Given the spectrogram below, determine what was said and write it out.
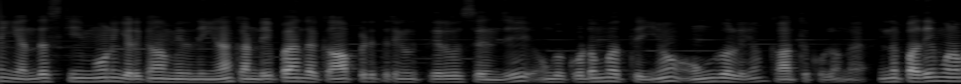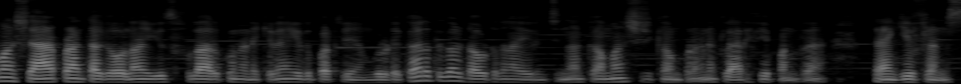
நீங்கள் எந்த ஸ்கீமும் நீங்கள் எடுக்காமல் இருந்தீங்கன்னா கண்டிப்பாக இந்த காப்பீடு திட்டங்களை தேர்வு செஞ்சு உங்கள் குடும்பத்தையும் உங்களையும் காத்துக்கொள்ளுங்க இந்த பதிவு மூலமாக ஷேர் பண்ண தகவலாம் யூஸ்ஃபுல்லாக இருக்கும்னு நினைக்கிறேன். இது பற்றி உங்களுடைய கருத்துக்கள் டவுட் எதனா இருந்துச்சுன்னா கமெண்ட் கமெண்ட் பண்ணுங்க. கிளாரிஃபை பண்ணுறேன் தேங்க்யூ ஃப்ரெண்ட்ஸ்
